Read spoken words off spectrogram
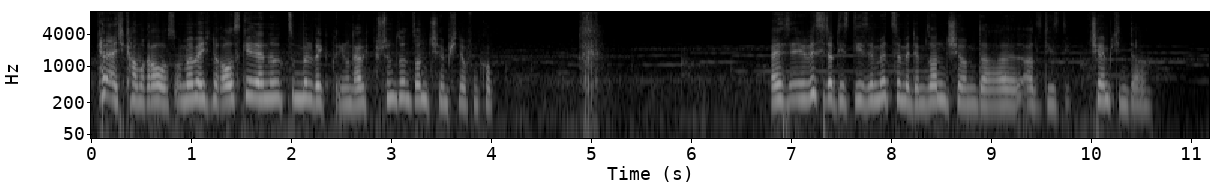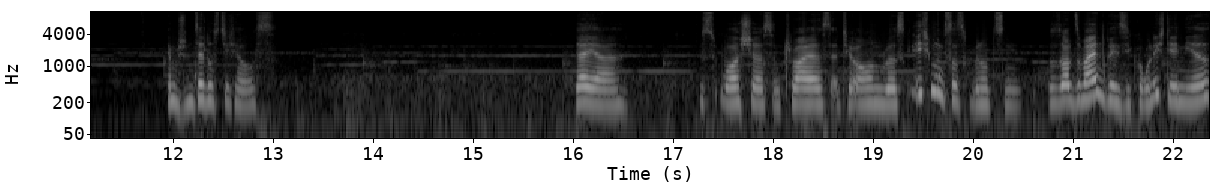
Ich kann eigentlich kaum raus. Und wenn ich nur rausgehe, dann nur zum Müll wegbringen. Und da habe ich bestimmt so ein Sonnenschirmchen auf dem Kopf. Weißt, ihr wisst doch, diese, Mütze mit dem Sonnenschirm da, also diese die Schirmchen da. Sehen bestimmt sehr lustig aus. Ja, ja. Use washers and dryers at your own risk. Ich muss das benutzen. Das ist also mein Risiko, nicht den hier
